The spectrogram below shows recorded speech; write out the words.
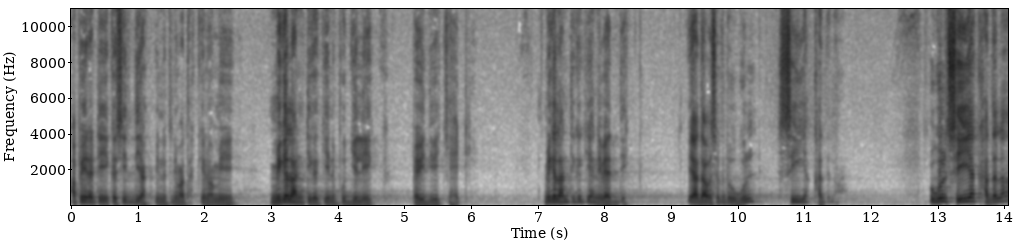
අපේ රට ඒක සිද්ධියක් පින්නතින මතක් කෙනවා මේ මිගලන්ටික කියන පුද්ගලයෙක් පැවිදි වෙච්ච හැටි. මිගලන්තික කියන්නේ වැද්දෙක්. එයා දවසකට උගුල් සීයක් හදනවා. උගුල් සීයක් හදලා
